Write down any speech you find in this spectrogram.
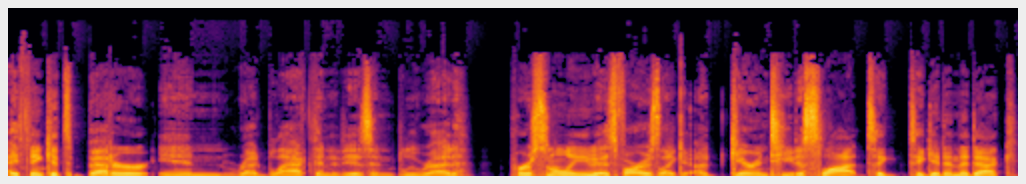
I think it's better in red black than it is in blue red. Personally, as far as like a guaranteed a slot to to get in the deck,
